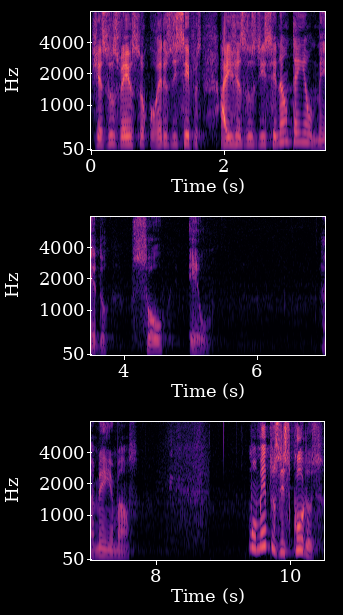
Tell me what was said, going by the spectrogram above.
Jesus veio socorrer os discípulos. Aí Jesus disse: Não tenham medo, sou eu. Amém, irmãos? Momentos escuros.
